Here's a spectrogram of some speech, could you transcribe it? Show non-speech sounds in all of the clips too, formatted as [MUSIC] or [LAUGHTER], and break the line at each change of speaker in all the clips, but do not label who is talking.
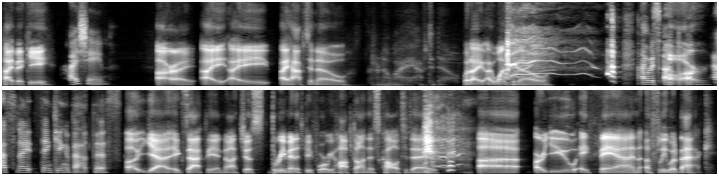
Hi, Vicky.
Hi, Shane.
All right. I I I have to know. I don't know why I have to know, but I I want to know. [LAUGHS]
I was up
Are-
last night thinking about this.
uh, yeah, exactly, and not just three minutes before we hopped on this call today. [LAUGHS] uh, are you a fan of Fleetwood Mac?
